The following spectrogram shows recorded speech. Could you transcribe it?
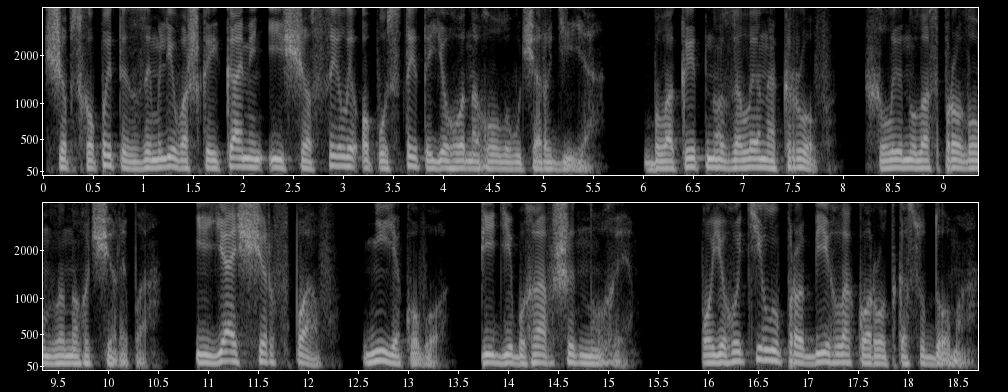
щоб схопити з землі важкий камінь і щосили опустити його на голову чародія. Блакитно-зелена кров хлинула з проломленого черепа, і ящір впав, ніяково, підібгавши ноги. По його тілу пробігла коротка судома,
